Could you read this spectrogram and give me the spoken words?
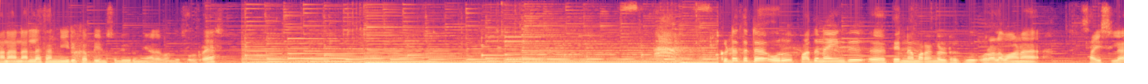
ஆனால் நல்ல தண்ணி இருக்குது அப்படின்னு சொல்லி உரிமையாளர் வந்து சொல்கிறேன் கிட்டத்தட்ட ஒரு பதினைந்து தென்னை மரங்கள் இருக்குது ஒரு அளவான சைஸில்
